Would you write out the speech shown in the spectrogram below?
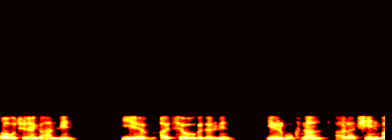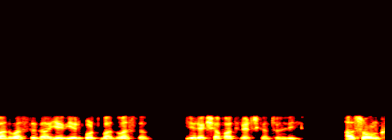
բաղությունեն գանվին եւ այդ ցով կդրվին երկուքն առաջին բադվաստը գա եւ երկրորդ բադվաստը երեք շաբաթ վերջ կընդունվի ասոնք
